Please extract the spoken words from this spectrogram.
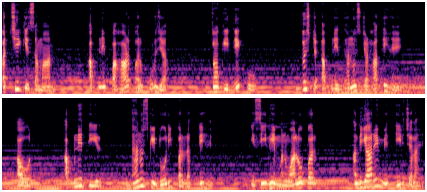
पक्षी के समान अपने पहाड़ पर उड़ जा, क्योंकि देखो, दुष्ट अपने धनुष चढ़ाते हैं और अपने तीर धनुष की डोरी पर रखते हैं। कि सीधे मन वालों पर अंधियारे में तीर चलाएँ।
